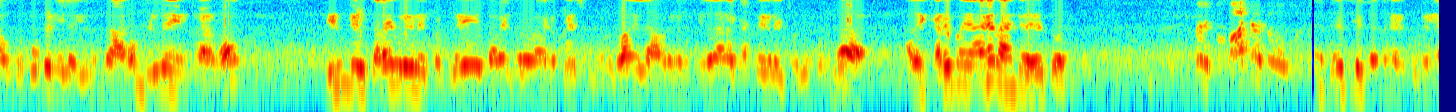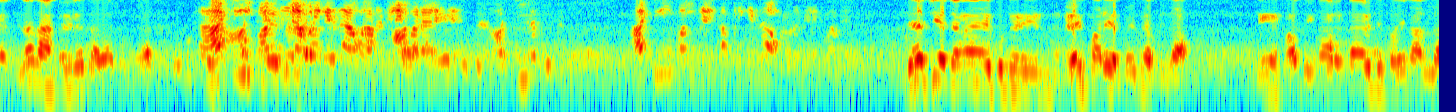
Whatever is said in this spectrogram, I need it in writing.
அவங்க கூட்டணியில இருந்தாலும் இல்லை என்றாலும் எங்கள் தலைவர்களை பற்றி தரைக்குறைவாக பேசும் பொழுதோ இல்லை அவர்களுக்கு எதிரான கருத்துக்களை சொல்லும் பொழுதோ அதை கடுமையாக நாங்கள் எடுத்து வருகிறோம். தேசிய ஜனநாயக கூட்டணி ஆட்சி தான் நான் அன்றையிலேருந்து அதான் சொல்றேன். ஆட்சியில் பங்கு அப்படிங்கிறது அவங்களோட நிலைப்பாடு. தேசிய ஜனநாயக கூட்டணியின் நிலைப்பாடு எப்பயுமே அப்படிதான். நீங்க பாத்தீங்கன்னா ரெண்டாயிரத்தி பதினாலுல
